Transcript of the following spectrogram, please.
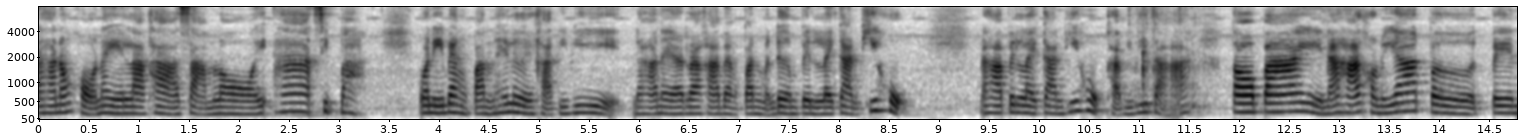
นะคะ น้องขอในราคา 350 บาท วันนี้แบ่งปันให้เลยค่ะพี่ๆนะคะ ในราคาแบ่งปันเหมือนเดิมเป็นรายการที่ 6 นะคะ เป็นรายการที่ 6 ค่ะพี่ๆจ๋าต่อไปนะคะ ขออนุญาตเปิดเป็น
